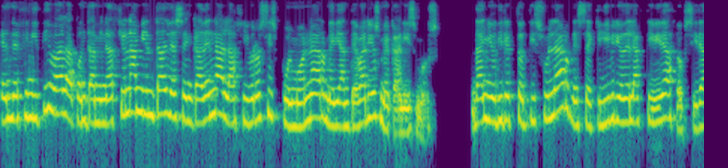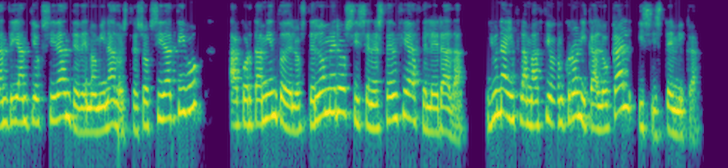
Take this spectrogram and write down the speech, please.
En definitiva, la contaminación ambiental desencadena la fibrosis pulmonar mediante varios mecanismos. Daño directo tisular, desequilibrio de la actividad oxidante y antioxidante denominado estrés oxidativo, acortamiento de los telómeros y senescencia acelerada, y una inflamación crónica local y sistémica.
